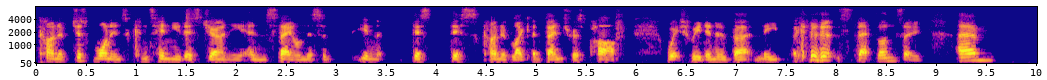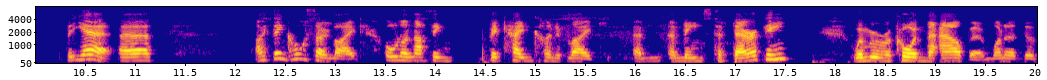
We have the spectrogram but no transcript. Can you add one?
kind of just wanting to continue this journey and stay on this you know this this kind of like adventurous path which we'd inadvertently stepped onto. Um, but yeah, uh, I think also like All or Nothing became kind of like a, a means to therapy. When we were recording the album, one of the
